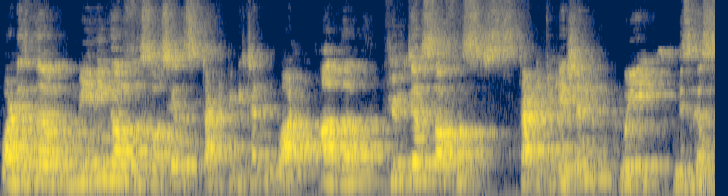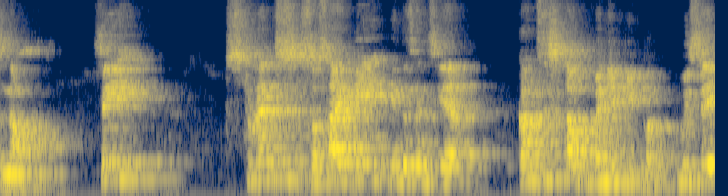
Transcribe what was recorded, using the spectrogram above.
What is the meaning of social stratification? What are the futures of stratification? We discuss now. See, students, society in the sense here consists of many people. We say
